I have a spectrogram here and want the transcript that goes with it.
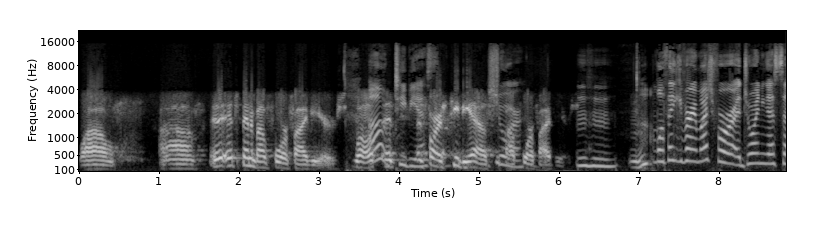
Wow. Uh, it, it's been about four or five years. Well, Oh, it's- TBS. as far as TBS, Sure. about four or five years. Well, thank you very much for uh, joining us uh,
